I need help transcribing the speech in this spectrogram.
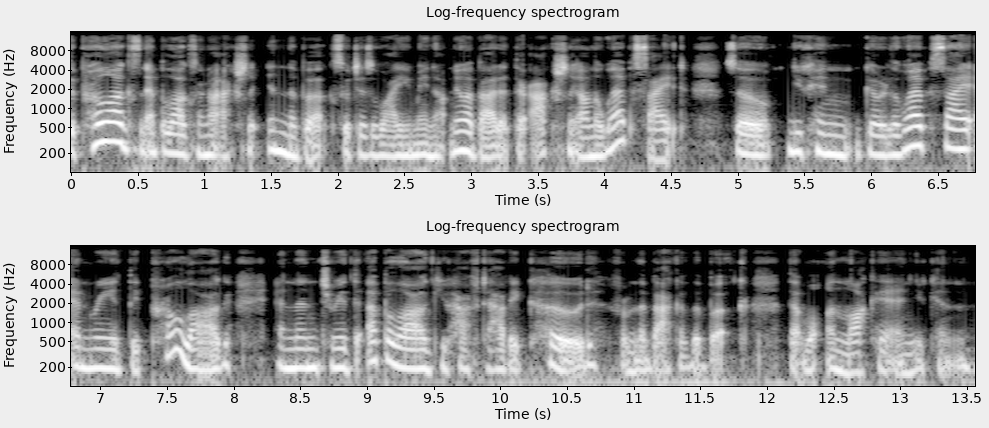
the prologues and epilogues are not actually in the books, which is why you may not know about it. They're actually on the website. So you can go to the website and read the prologue, and then to read the epilogue, you have to have a code from the back of the book that will unlock it, and you can,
